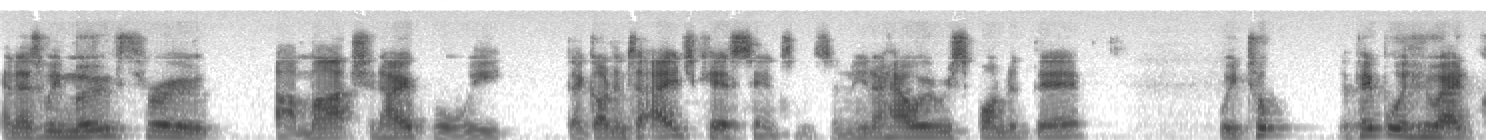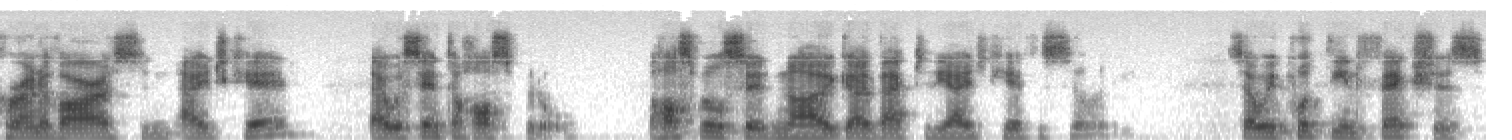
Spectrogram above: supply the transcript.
And as we moved through uh, March and April, we they got into aged care centres, and you know how we responded there. We took the people who had coronavirus in aged care; they were sent to hospital. The hospital said no, go back to the aged care facility. So we put the infectious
